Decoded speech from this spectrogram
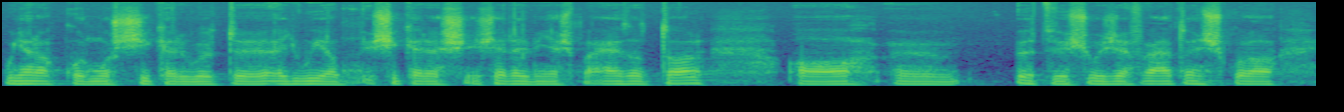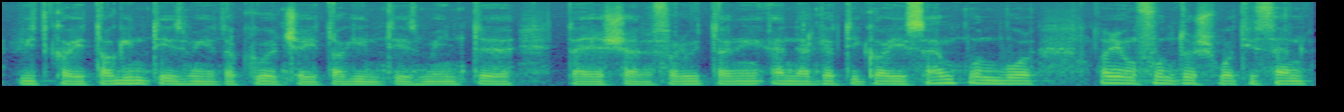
Ugyanakkor most sikerült egy újabb sikeres és eredményes pályázattal a Ötvös József általános iskola vitkai tagintézményt, a kölcsei tagintézményt teljesen felújítani energetikai szempontból. Nagyon fontos volt, hiszen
